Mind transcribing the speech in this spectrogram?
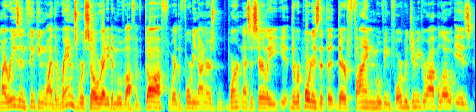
my reason thinking why the Rams were so ready to move off of Goff, where the 49ers weren't necessarily, the report is that the, they're fine moving forward with Jimmy Garoppolo, is,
